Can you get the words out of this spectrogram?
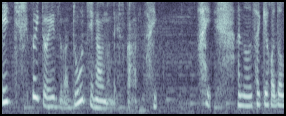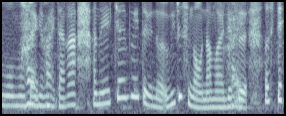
HIV とエイズはどう違うのですか？はいはい、あの先ほども申し上げましたが、はいはい、あの HIV というのはウイルスのお名前です。はい、そして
